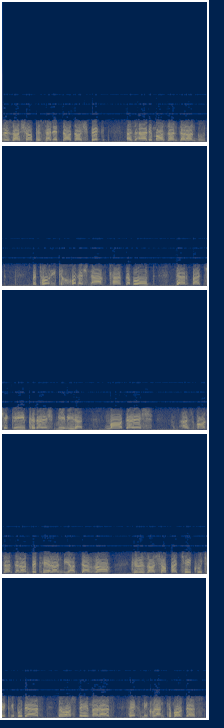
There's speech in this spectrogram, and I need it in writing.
رضاشاه پسر داداشبک از اهل مازندران بود. به طوری که خودش نقل کرده بود در بچگی پدرش میمیرد. مادرش از مازندران به تهران میاد. در راه که رضاشاه بچه کوچکی بوده است به واسطه مرض فکر می‌کنند که مرده است.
